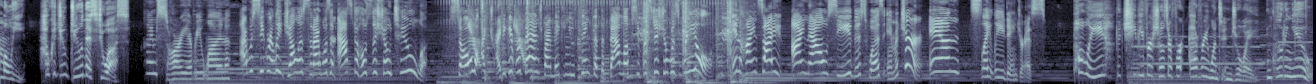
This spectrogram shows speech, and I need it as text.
Family. How could you do this to us? I'm sorry, everyone. I was secretly jealous that I wasn't asked to host the show, too. So I tried to get revenge by making you think that the bad luck superstition was real. In hindsight, I now see this was immature and slightly dangerous. Polly, the Chibiverse shows are for everyone to enjoy, including you.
